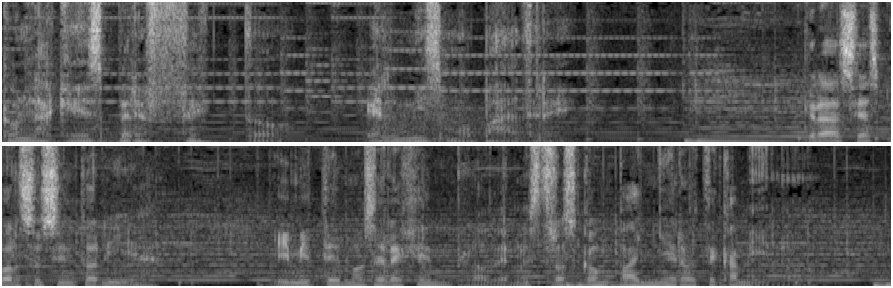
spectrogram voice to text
con la que es perfecto el mismo Padre. Gracias por su sintonía. Imitemos el ejemplo de nuestros compañeros de camino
